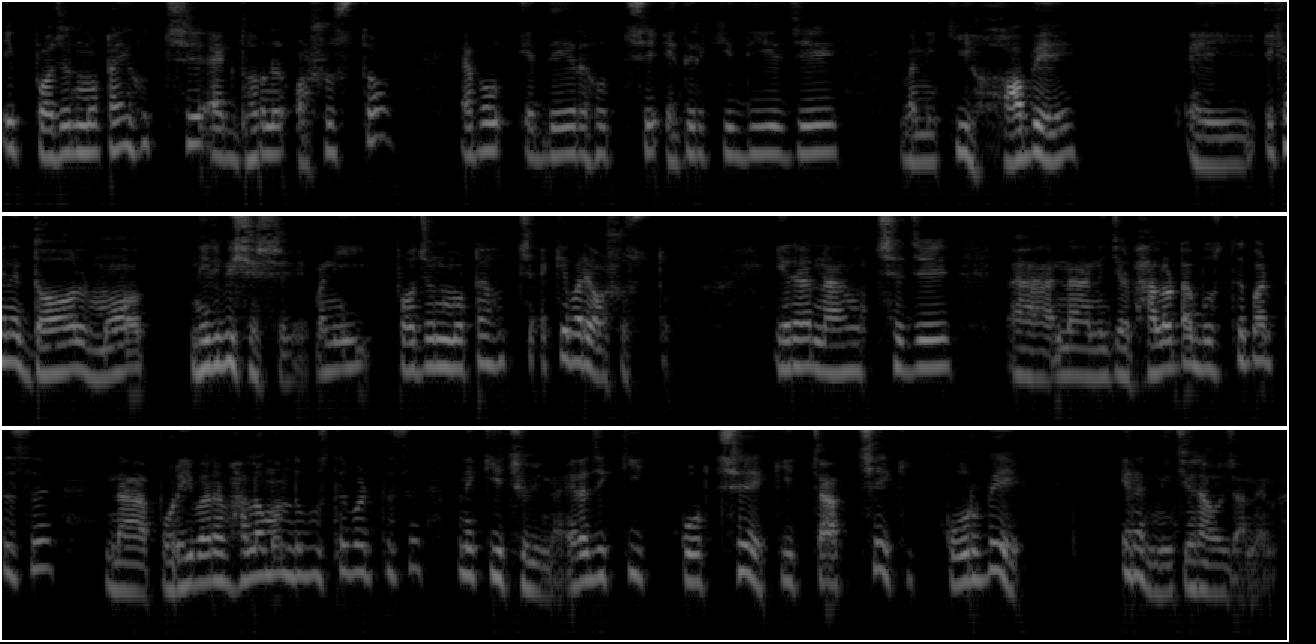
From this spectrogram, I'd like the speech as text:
এই প্রজন্মটাই হচ্ছে এক ধরনের অসুস্থ এবং এদের হচ্ছে, এদেরকে দিয়ে যে মানে কি হবে, এই, এখানে দল, মত নির্বিশেষে মানে প্রজন্মটা হচ্ছে একেবারে অসুস্থ। এরা না হচ্ছে যে না নিজের ভালোটা বুঝতে পারতেছে, না পরিবারের ভালো মন্দ বুঝতে পারতেছে মানে কিছুই না। এরা যে কি করছে, কি চাচ্ছে, কি করবে, এরা নিজেরাও জানে না।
